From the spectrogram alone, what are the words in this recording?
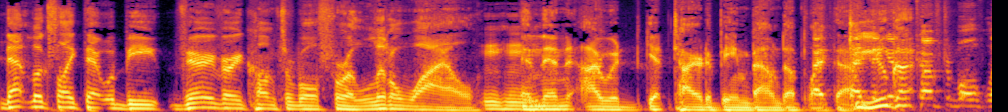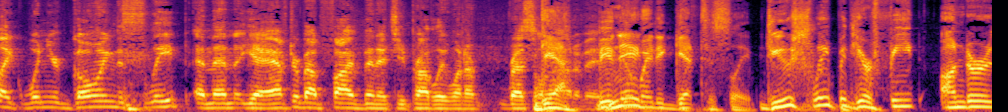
that looks like that would be very very comfortable for a little while, and then I would get tired of being bound up like I, that. I think you it's got- comfortable, like when you're going to sleep, and then yeah, after about five minutes, you probably want to wrestle yeah, out of it. be a good Nick- way to get to sleep. Do you sleep with your feet under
